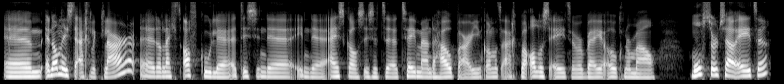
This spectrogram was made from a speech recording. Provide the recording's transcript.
Um, en dan is het eigenlijk klaar. Uh, dan laat je het afkoelen. Het is in de, in de ijskast is het twee maanden houdbaar. Je kan het eigenlijk bij alles eten waarbij je ook normaal mosterd zou eten.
